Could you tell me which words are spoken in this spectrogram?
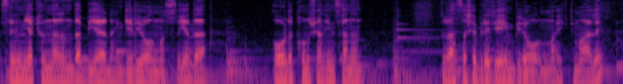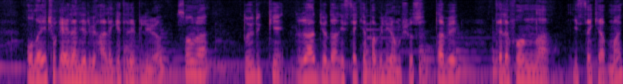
senin yakınlarında bir yerden geliyor olması ya da orada konuşan insanın rastlaşabileceğin biri olma ihtimali olayı çok eğlenceli bir hale getirebiliyor. Sonra duyduk ki radyodan istek yapabiliyormuşuz. Tabi telefonla istek yapmak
